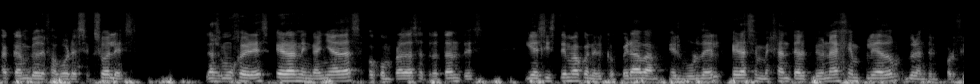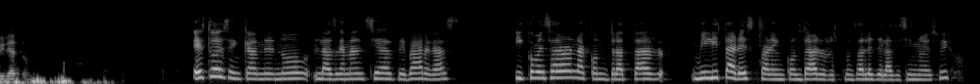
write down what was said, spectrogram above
a cambio de favores sexuales. Las mujeres eran engañadas o compradas a tratantes, y el sistema con el que operaba el burdel era semejante al peonaje empleado durante el porfiriato. Esto desencadenó las ganancias de Vargas y comenzaron a contratar militares para encontrar a los responsables del asesino de su hijo.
